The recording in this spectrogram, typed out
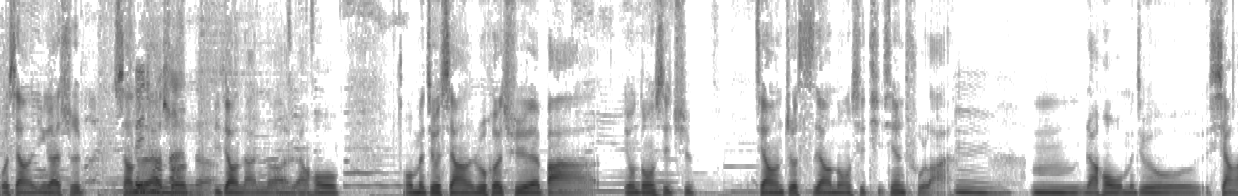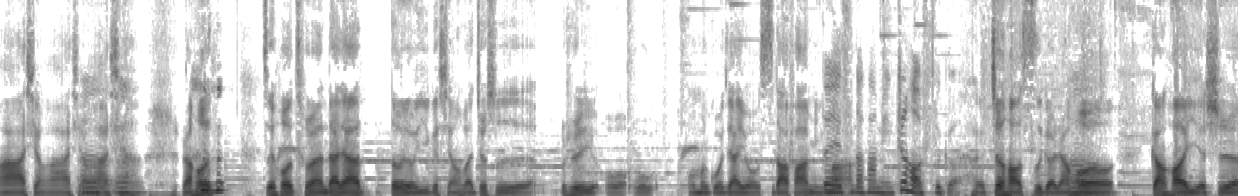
我想应该是相对来说比较难的。嗯然后我们就想如何去把用东西去将这四样东西体现出来。嗯嗯，然后我们就想啊想啊想啊嗯想，嗯。然后最后突然大家都有一个想法，就是不是有我我我们国家有四大发明嘛？对，四大发明正好四个。正好四个，然后刚好也是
